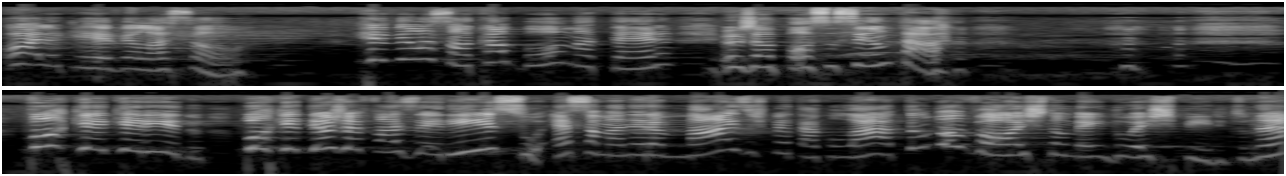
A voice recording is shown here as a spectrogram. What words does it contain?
Olha que revelação. Revelação, acabou a matéria, eu já posso sentar. Por quê, querido? Porque Deus vai fazer isso, essa maneira mais espetacular, tanto a voz também do Espírito, né?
